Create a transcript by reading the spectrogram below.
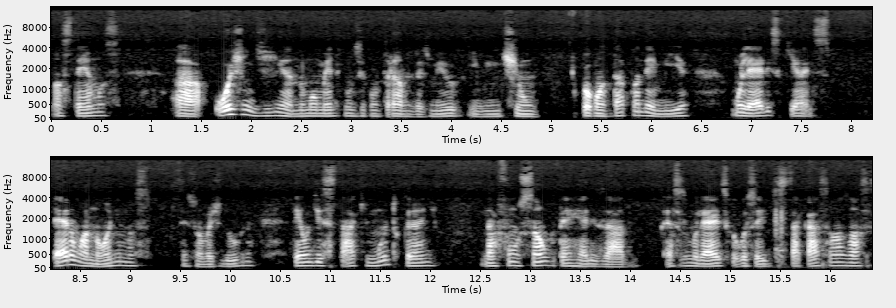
nós temos Uh, hoje em dia, no momento que nos encontramos, 2021, por conta da pandemia, mulheres que antes eram anônimas, sem sombra de dúvida, têm um destaque muito grande na função que têm realizado. Essas mulheres que eu gostaria de destacar são as nossas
